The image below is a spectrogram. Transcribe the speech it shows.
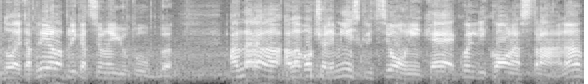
dovete aprire l'applicazione YouTube, andare alla, alla voce «Le mie iscrizioni», che è quell'icona strana,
